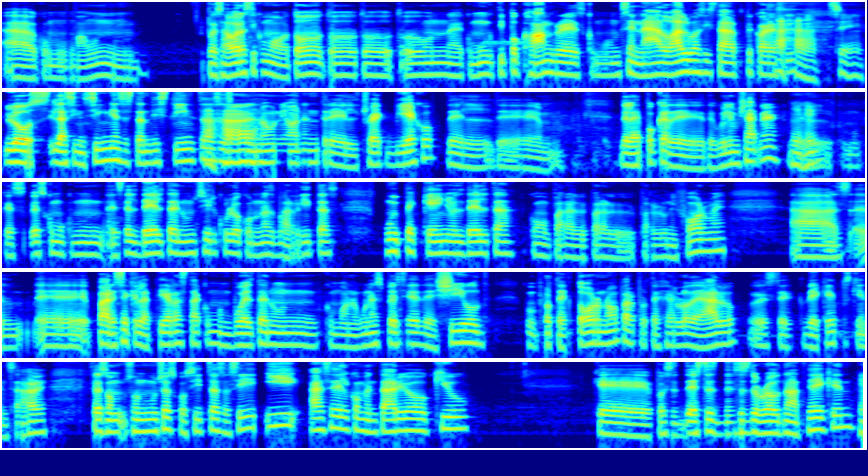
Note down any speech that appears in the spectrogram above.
a como a un, pues ahora sí como todo, todo, todo, todo un, eh, como un tipo Congress, como un Senado, algo así está Picard así. Ajá, sí. Los, las insignias están distintas, es como una unión entre el Trek viejo del, de, mm, de la época de, de William Shatner, como que es, es como, como un- es el delta en un círculo con unas barritas, muy pequeño el delta, como para el, para el, para el uniforme. Ah, em, eh, parece que la Tierra está como envuelta en un, como en alguna especie de shield, como protector, ¿no? Para protegerlo de algo, este, ¿de qué? Pues quién sabe. O sea, son, son muchas cositas así. Y hace el comentario Q que, pues, este es this is the road not taken.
